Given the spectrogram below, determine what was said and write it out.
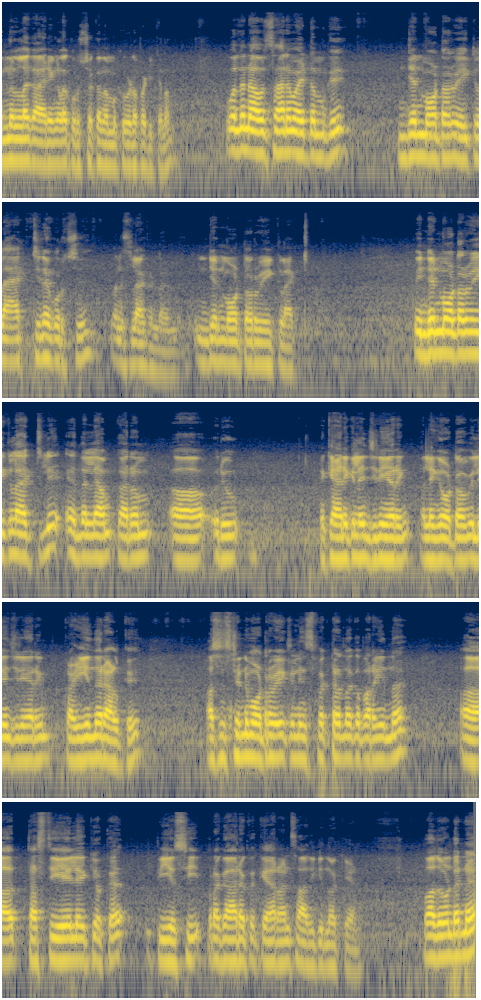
എന്നുള്ള കാര്യങ്ങളെക്കുറിച്ചൊക്കെ നമുക്കിവിടെ പഠിക്കണം. അതുപോലെ തന്നെ അവസാനമായിട്ട് നമുക്ക് ഇന്ത്യൻ മോട്ടോർ വെഹിക്കിൾ ആക്റ്റിനെ കുറിച്ച് മനസ്സിലാക്കേണ്ടതുണ്ട്. Indian motor vehicle act. Indian motor vehicle ആക്റ്റിൽ എന്തെല്ലാം കാരണം ഒരു മെക്കാനിക്കൽ എഞ്ചിനീയറിംഗ് അല്ലെങ്കിൽ ഓട്ടോമൊബൈൽ എഞ്ചിനീയറിംഗ് കഴിയുന്ന ഒരാൾക്ക് അസിസ്റ്റന്റ് മോട്ടോർ വെഹിക്കിൾ ഇൻസ്പെക്ടർ എന്നൊക്കെ പറയുന്ന തസ്തികയിലേക്കൊക്കെ പി എസ് സി പ്രകാരമൊക്കെ കയറാൻ സാധിക്കുന്നതൊക്കെയാണ്. അപ്പോൾ അതുകൊണ്ട് തന്നെ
